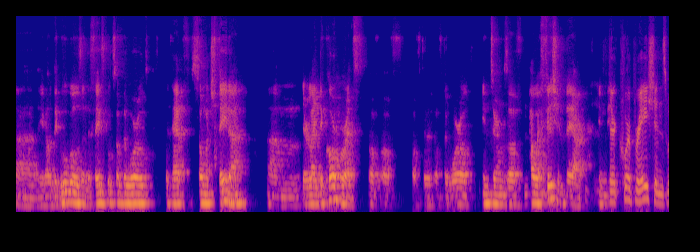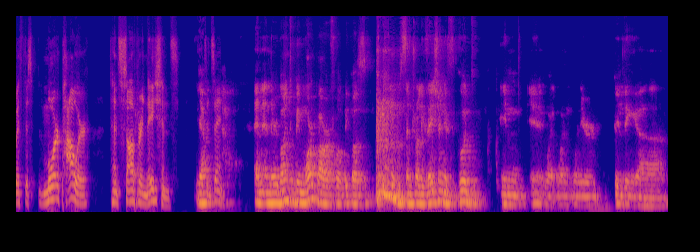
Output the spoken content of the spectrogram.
uh, you know, the Googles and the Facebooks of the world that have so much data. Um, they're like the corporates of, of, of the of the world in terms of how efficient they are. They're corporations with this more power than sovereign nations. Yeah. It's insane. And, and they're going to be more powerful because centralization is good in, in, when, when you're building uh,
